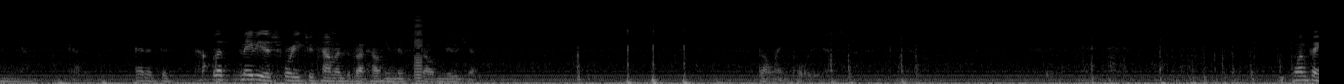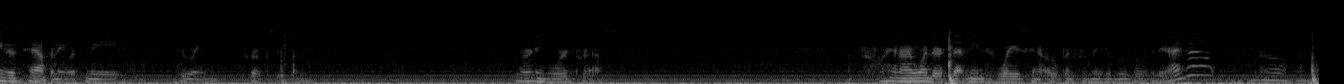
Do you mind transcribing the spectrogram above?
Man, gotta edit the. Let, maybe there's 42 comments about how he misspelled Nugent. Spelling police. One thing that's happening with me doing crooksism learning WordPress. And I wonder if that means a way is going to open for me to move over there. I don't know.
